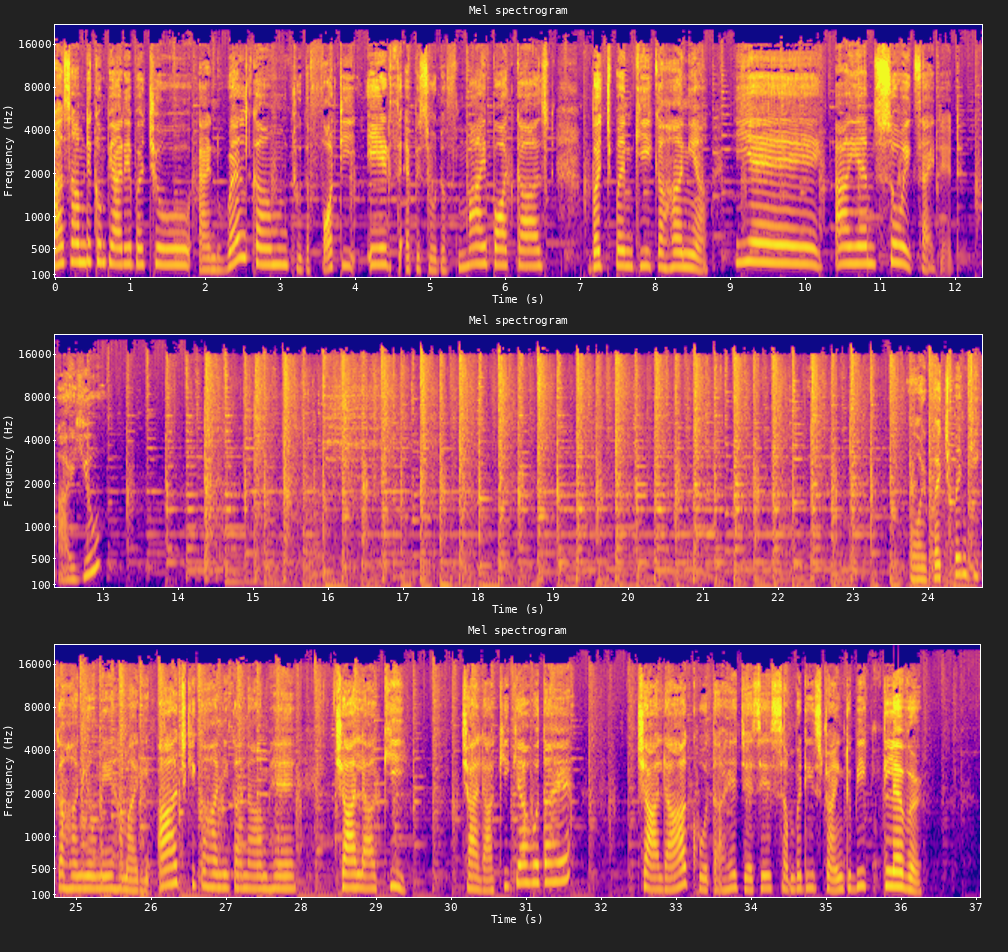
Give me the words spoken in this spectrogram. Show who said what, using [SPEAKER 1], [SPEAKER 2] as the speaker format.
[SPEAKER 1] السلام علیکم پیارے بچوں and welcome to the forty eight episode of my podcast بچپن کی کہانیاں I am so excited are you اور بچپن کی کہانیوں میں ہماری آج کی کہانی کا نام ہے چالا کی چالاکی کیا ہوتا ہے چالاک ہوتا ہے جیسے somebody is trying to be clever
